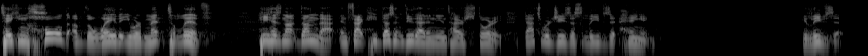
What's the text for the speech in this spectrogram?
taking hold of the way that you were meant to live. He has not done that. In fact, he doesn't do that in the entire story. That's where Jesus leaves it hanging. He leaves it.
